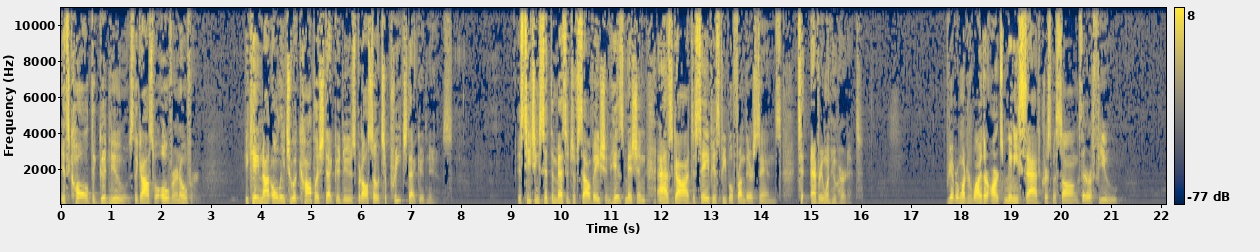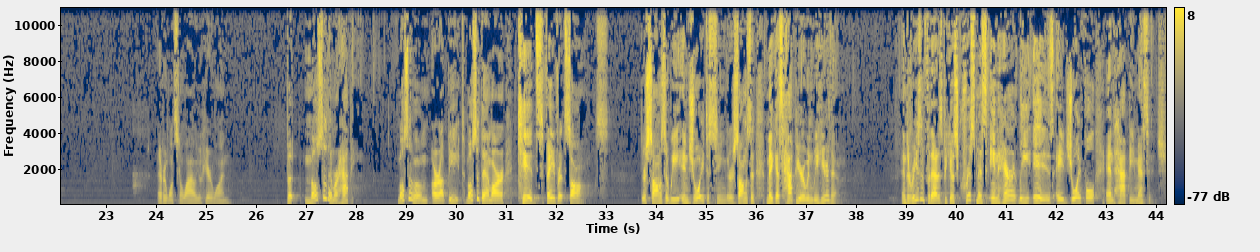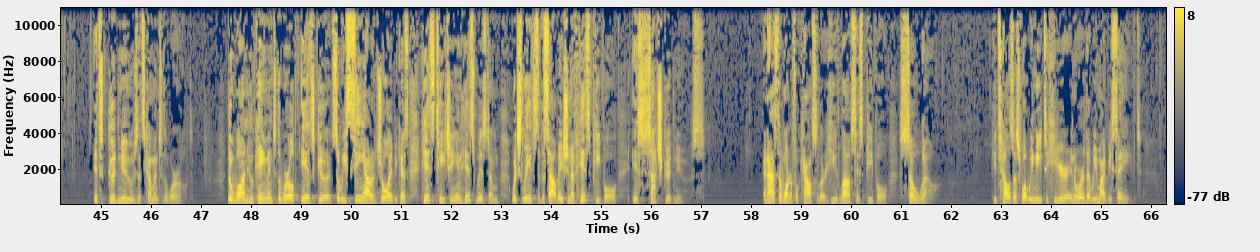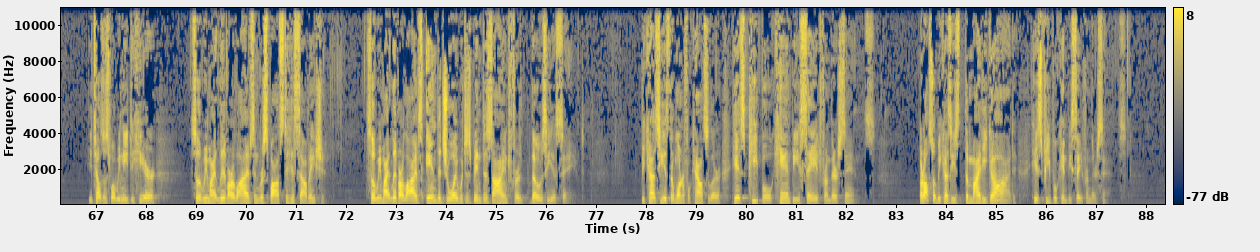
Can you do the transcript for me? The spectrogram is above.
It's called the good news, the gospel, over and over. He came not only to accomplish that good news, but also to preach that good news. His teaching sent the message of salvation, his mission as God to save his people from their sins, to everyone who heard it. Have you ever wondered why there aren't many sad Christmas songs? There are a few. Every once in a while, you'll hear one. But most of them are happy. Most of them are upbeat. Most of them are kids' favorite songs. They're songs that we enjoy to sing. They're songs that make us happier when we hear them. And the reason for that is because Christmas inherently is a joyful and happy message. It's good news that's come into the world. The one who came into the world is good. So we sing out of joy because his teaching and his wisdom, which leads to the salvation of his people, is such good news. And as the wonderful counselor, he loves his people so well. He tells us what we need to hear in order that we might be saved. He tells us what we need to hear so that we might live our lives in response to his salvation, so that we might live our lives in the joy which has been designed for those he has saved because he is the wonderful counselor, his people can be saved from their sins. But also because he's the mighty God, his people can be saved from their sins.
